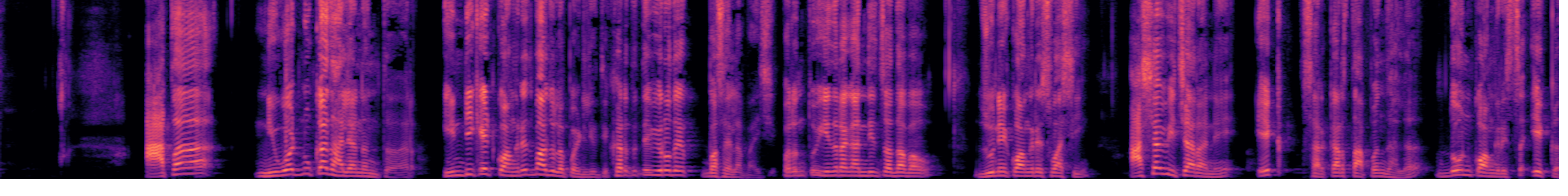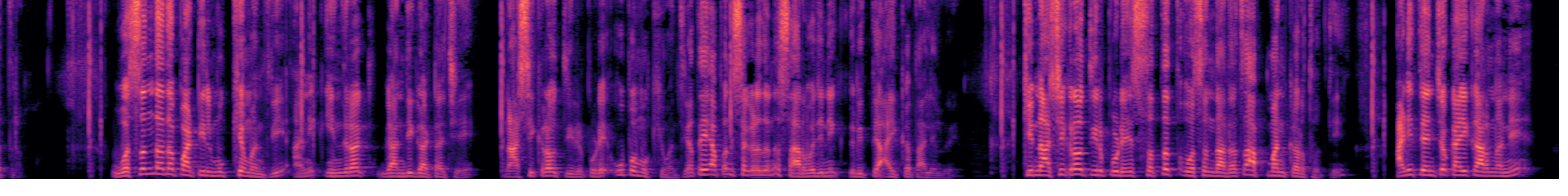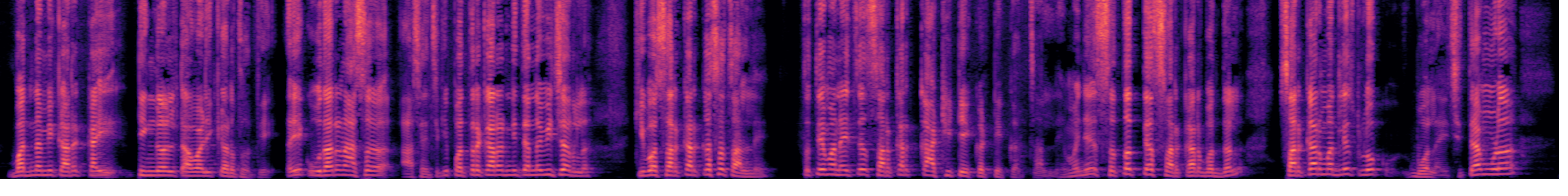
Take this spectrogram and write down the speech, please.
आता निवडणुका झाल्यानंतर इंडिकेट काँग्रेस बाजूला पडली होती. खरं तर ते विरोधात बसायला पाहिजे. परंतु इंदिरा गांधींचा दबाव जुने काँग्रेसवासी अशा विचाराने एक सरकार स्थापन झालं दोन काँग्रेसचं एकत्र. वसंतदादा पाटील मुख्यमंत्री आणि इंदिरा गांधी गटाचे नाशिकराव तिरपुडे उपमुख्यमंत्री. आता हे आपण सगळेजण सार्वजनिकरित्या ऐकत आलेलो आहे. की नाशिकराव तिरपुडे सतत वसंतदादाचा अपमान करत होते आणि त्यांच्या काही कारणाने बदनामीकारक काही टिंगलटावाळी करत होते. एक उदाहरण असं असायचं की पत्रकारांनी त्यांना विचारलं की बा सरकार कसं चाललंय? तर ते म्हणायचं सरकार काठी टेकत टेकत चाललंय. म्हणजे सतत त्या सरकारबद्दल सरकारमधलेच लोक बोलायचे. त्यामुळं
